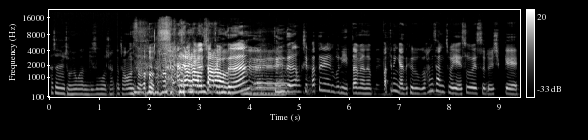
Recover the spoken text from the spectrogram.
하정일, 정용환, 기승호, 장- 정원서, 한상현 씨 샤라웃. 등등 네. 등등 혹시 빠뜨리는 분이 있다면은 네. 빠뜨린 게 아니라 그리고 항상 저희 SOS를 쉽게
